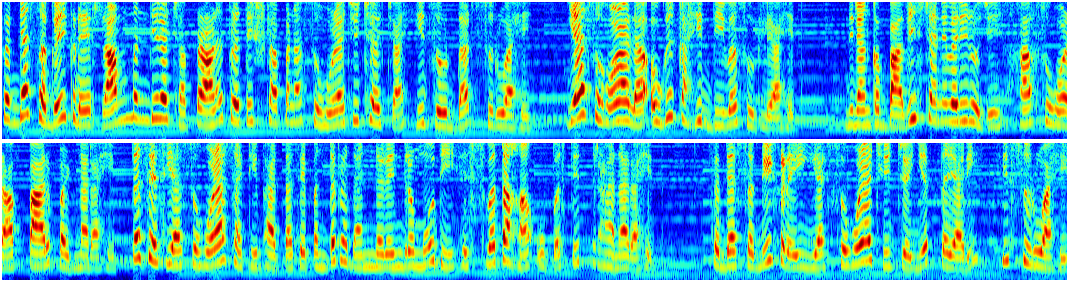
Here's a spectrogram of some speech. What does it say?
सध्या सगळीकडे राम मंदिराच्या प्राणप्रतिष्ठापना सोहळ्याची चर्चा ही जोरदार सुरू आहे. या सोहळ्याला अवघे काही दिवस उरले आहेत. दिनांक बावीस जानेवारी रोजी हा सोहळा पार पडणार आहे. तसेच या सोहळ्यासाठी भारताचे पंतप्रधान नरेंद्र मोदी हे स्वतः उपस्थित राहणार आहेत. सध्या सगळीकडे या सोहळ्याची जय्यत तयारी ही सुरू आहे.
